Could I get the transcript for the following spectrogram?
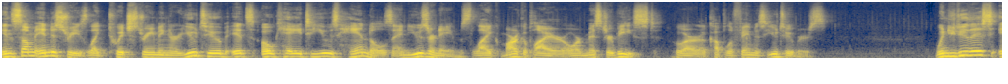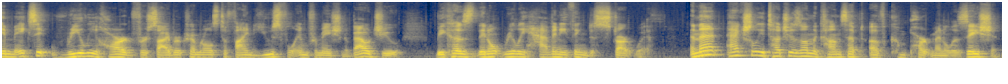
In some industries, like Twitch streaming or YouTube, it's okay to use handles and usernames like Markiplier or MrBeast, who are a couple of famous YouTubers. When you do this, it makes it really hard for cybercriminals to find useful information about you because they don't really have anything to start with. And that actually touches on the concept of compartmentalization.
